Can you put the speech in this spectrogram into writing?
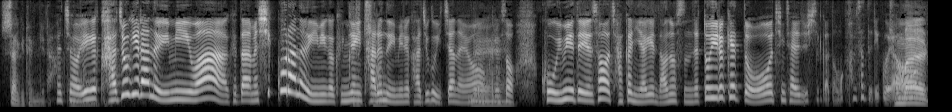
시작이 됩니다. 그렇죠. 네. 이게 가족이라는 의미와 그다음에 식구라는 의미가 굉장히 그렇죠. 다른 의미를 가지고 있잖아요. 네. 그래서 그 의미에 대해서 잠깐 이야기를 나눴었는데 또 이렇게 또 칭찬해 주시니까 너무 감사드리고요. 정말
